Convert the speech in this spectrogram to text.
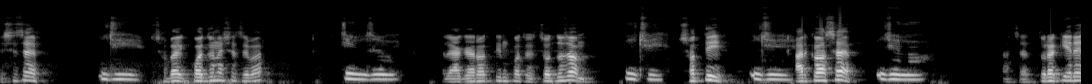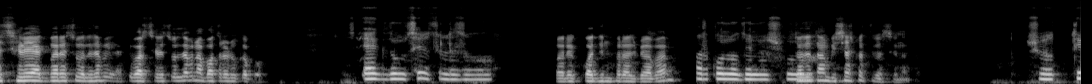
এসেছে? জি। সবাই কজন এসেছে এবার? তিনজন। তাহলে এগারো তিন কত? চোদ্দ জন জি। সত্যি? জি। আর কেউ আছে? জি না। আচ্ছা তোরা কি এর ছেড়ে একবারে চলে যাবে? একবার ছেড়ে চলে যাবে না বতরে ঢুকাবো? একদম ছেড়ে চলে যাব। পরে কদিন পরে আসবে আবার? আর কোনোদিন আসব তোদের তো আমি বিশ্বাস করতে পারছি না তো। সত্যি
